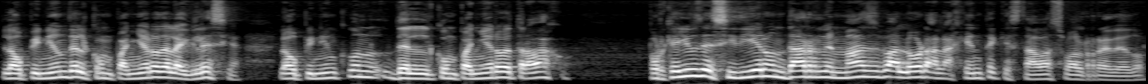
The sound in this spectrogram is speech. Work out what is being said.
la opinión del compañero de la iglesia, la opinión del compañero de trabajo porque ellos decidieron darle más valor a la gente que estaba a su alrededor.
